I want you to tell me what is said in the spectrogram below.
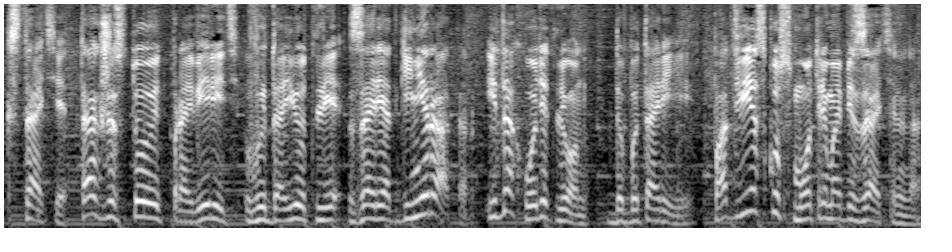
Кстати, также стоит проверить, выдает ли заряд генератор и доходит ли он до батареи. Подвеску смотрим обязательно.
